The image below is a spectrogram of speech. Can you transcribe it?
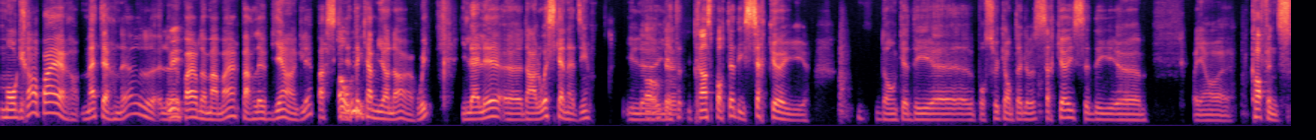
mon grand-père maternel, le père de ma mère, parlait bien anglais parce qu'il oh était camionneur. Oui, il allait euh, dans l'Ouest canadien. Il, euh, ah, transportait des cercueils. Donc, des, pour ceux qui ont peut-être le cercueil, c'est des voyons, coffins.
